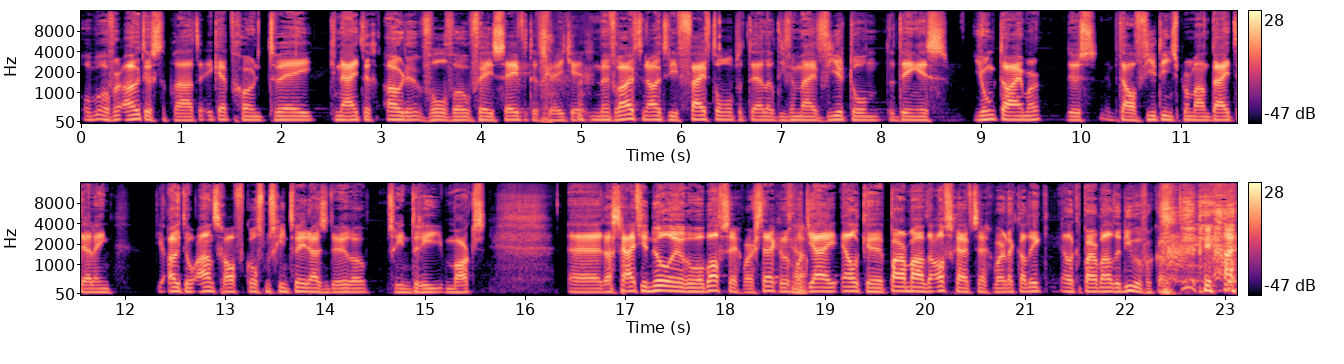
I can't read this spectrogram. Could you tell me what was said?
om over auto's te praten. Ik heb gewoon twee knijter oude Volvo V70's, weet je. Mijn vrouw heeft een auto die 5 ton op de teller, die van mij 4 ton. Dat ding is youngtimer, dus ik betaal 4 tientjes per maand bijtelling. Die auto aanschaf kost misschien 2000 euro, misschien 3 max. Uh, daar schrijf je 0 euro op af, zeg maar. Sterker nog, ja. wat jij elke paar maanden afschrijft, zeg maar, daar kan ik elke paar maanden nieuwe verkopen. ja,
